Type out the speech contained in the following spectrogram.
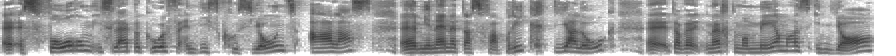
äh, ein Forum ins Leben gerufen, ein Diskussionsanlass. Äh, wir nennen das Fabrikdialog. Äh, da möchten wir mehrmals im Jahr,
